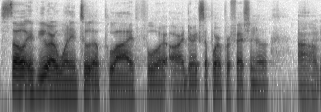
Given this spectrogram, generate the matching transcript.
So, if you are wanting to apply for our direct support professional um,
